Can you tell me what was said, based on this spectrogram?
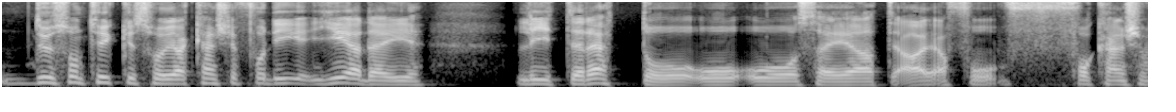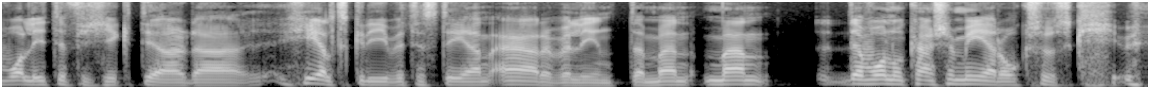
du som tycker så, jag kanske får ge dig lite rätt då och, och säga att ja, jag får, får kanske vara lite försiktigare där. Helt skrivet i sten är det väl inte, men, men det var nog kanske mer också skrivet,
